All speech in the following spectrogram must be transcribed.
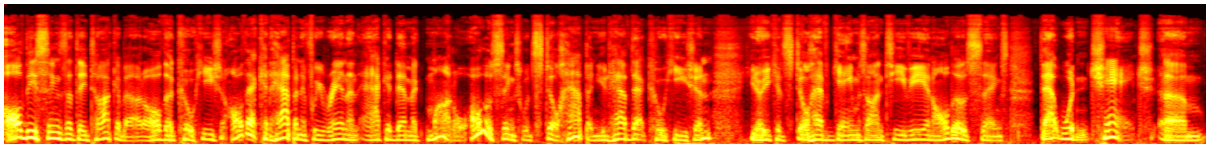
all these things that they talk about, all the cohesion, all that could happen if we ran an academic model. All those things would still happen. You'd have that cohesion. You know, you could still have games on TV and all those things. That wouldn't change. Um,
